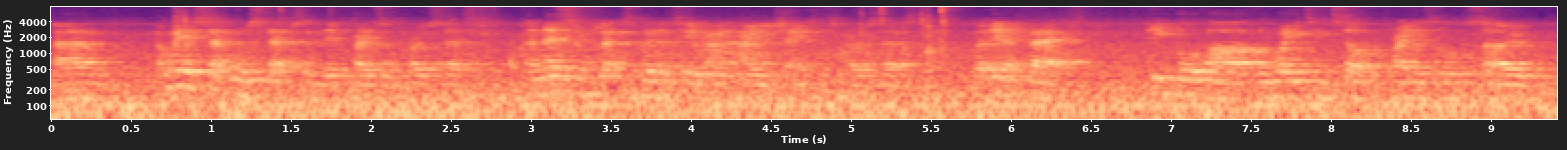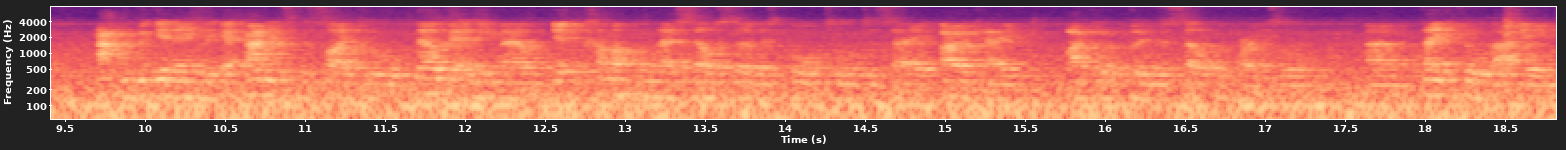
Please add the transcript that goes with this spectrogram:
Um, and we have several steps in the appraisal process, and there's some flexibility around how you change this process. But in effect, people are awaiting self-appraisal, so at the beginning they get added to the cycle, they'll get an email, it'll come up on their self-service portal to say, okay, I've got to put in a self-appraisal. Um, they fill that in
